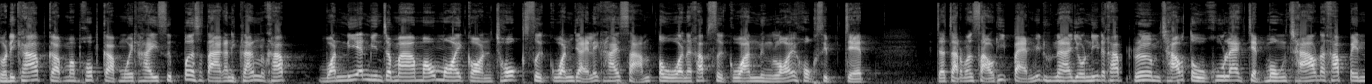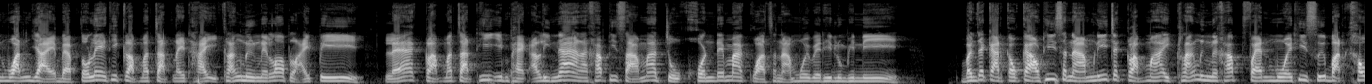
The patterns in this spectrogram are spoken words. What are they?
สวัสดีครับ กลับมาพบกับมวยไทยซูเปอร์สตาร์กันอีกครั้งนะครับ วันนี้แอดมินจะมาเมาส์มอยก่อนชกศึกวันใหญ่เลขท้าย 3 ตัวนะครับศึกวัน 167 จะจัดวันเสาร์ที่ 8 มิถุนายนนี้นะครับ เริ่มเช้าตู่คู่แรก 7 โมงเช้านะครับ เป็นวันใหญ่แบบตัวเลขที่กลับมาจัดในไทยอีกครั้งหนึ่งในรอบหลายปี และกลับมาจัดที่ Impact Arena นะครับที่สามารถจุคนได้มากกว่าสนามมวยเวทีลุมพินีบรรยากาศเก่าๆที่สนามนี้จะกลับมาอีกครั้งหนึ่งนะครับแฟนมวยที่ซื้อบัตรเข้า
